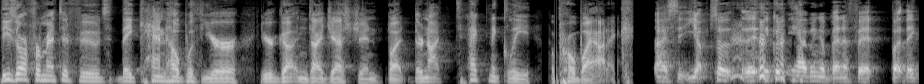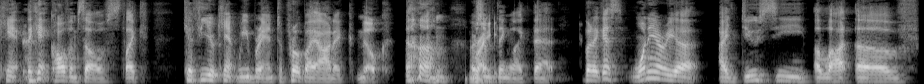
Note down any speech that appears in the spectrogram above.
these are fermented foods. They can help with your your gut and digestion, but they're not technically a probiotic. I see. Yep. So they, they could be having a benefit, but they can't they can't call themselves like kefir can't rebrand to probiotic milk um, or right. something like that. But I guess one area I do see a lot of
